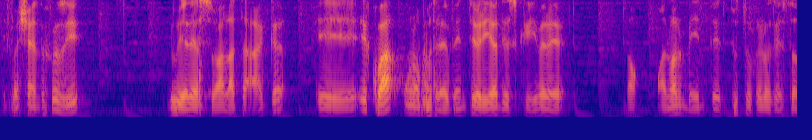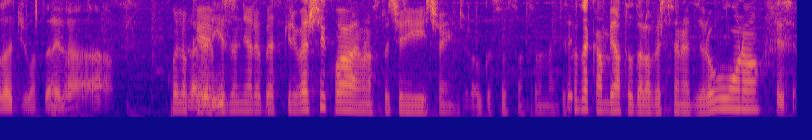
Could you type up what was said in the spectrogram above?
E facendo così lui adesso ha la tag e, e, qua uno potrebbe in teoria descrivere no, manualmente tutto quello che è stato aggiunto esatto. nella quello che release. bisognerebbe scriverci qua è una specie di changelog sostanzialmente. Sì. Cosa è cambiato dalla versione 01? Sì, sì.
